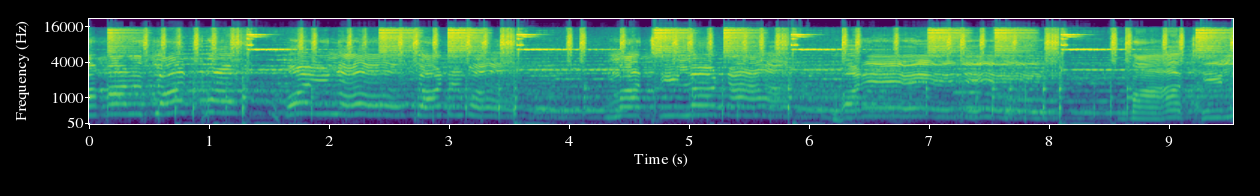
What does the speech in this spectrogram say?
আমার যখন হইল জন্ম, মা ছিল না ঘরে। মা ছিল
